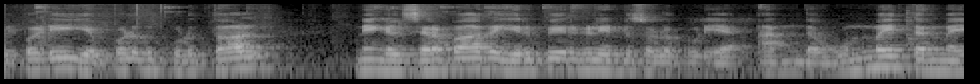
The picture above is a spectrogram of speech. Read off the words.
எப்படி எப்பொழுது கொடுத்தால் நீங்கள் சிறப்பாக இருப்பீர்கள் என்று சொல்லக்கூடிய அந்த உண்மைத்தன்மை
